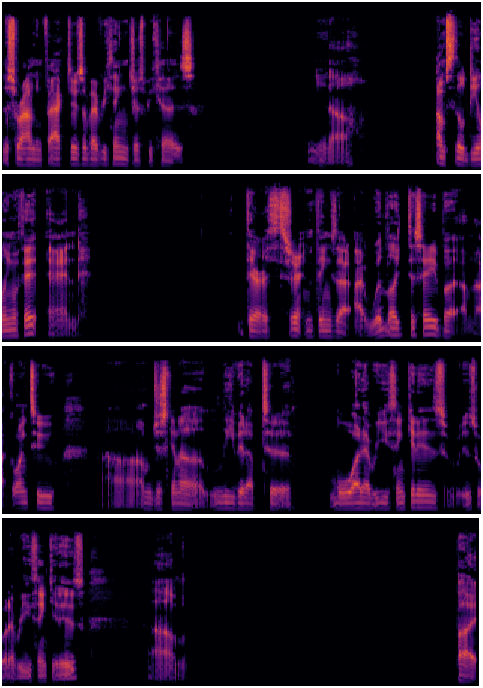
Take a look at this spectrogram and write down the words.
the surrounding factors of everything just because, you know, I'm still dealing with it and there are certain things that I would like to say, but I'm not going to. Uh, I'm just going to leave it up to whatever you think it is, is whatever you think it is. Um, but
